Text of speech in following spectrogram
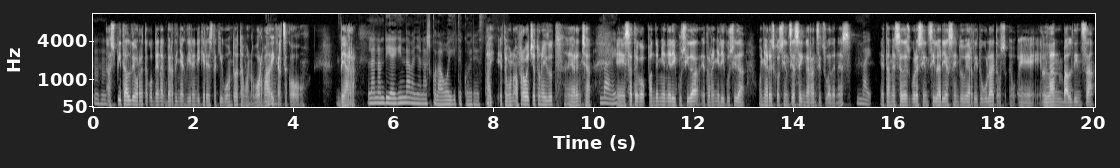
Mhm. azpitalde horretako denak berdinak direnik ere ez dakigu ondo, eta bueno, hor bada Bai. ikertzeko beharra. Lan handia eginda, baina asko dago egiteko ere, ez? Bai, eta bueno, aprobetxatu nahi dut, e, arantxa, Bai, e, esateko pandemian ere ikusi da, eta orain ere ikusi da, oinarrezko zientzia zein garrantzitsua denez. bai. Eta mesedez gure zientzilariak zaindu behar ditugula, eta os- e, lan baldintza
